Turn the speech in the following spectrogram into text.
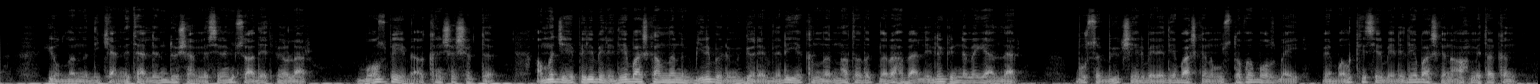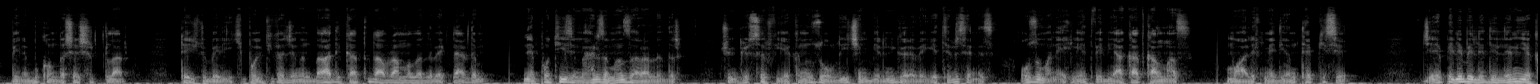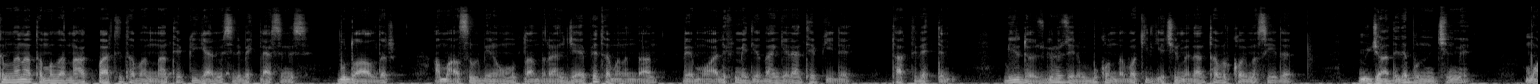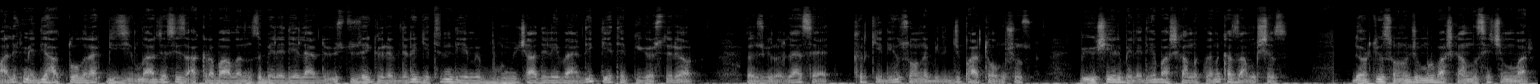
Yollarını dikenli tellerin döşenmesine müsaade etmiyorlar. Bozbey ve Akın şaşırttı. Ama CHP'li belediye başkanlarının bir bölümü görevleri yakınlarına atadıkları haberleriyle gündeme geldiler. Bursa Büyükşehir Belediye Başkanı Mustafa Bozbey ve Balıkesir Belediye Başkanı Ahmet Akın beni bu konuda şaşırttılar. Tecrübeli iki politikacının daha dikkatli davranmalarını beklerdim. Nepotizm her zaman zararlıdır. Çünkü sırf yakınız olduğu için birini göreve getirirseniz o zaman ehliyet ve liyakat kalmaz. Muhalif medyanın tepkisi. CHP'li belediyelerin yakınlarına atamalarına AK Parti tabanından tepki gelmesini beklersiniz. Bu doğaldır. Ama asıl beni umutlandıran CHP tabanından ve muhalif medyadan gelen tepkiyi takdir ettim. Bir de Özgür Özel'in bu konuda vakit geçirmeden tavır koymasıydı. Mücadele bunun için mi? Muhalif medya haklı olarak biz yıllarca siz akrabalarınızı belediyelerde üst düzey görevlere getirin diye mi bu mücadeleyi verdik diye tepki gösteriyor. Özgür Özel ise 47 yıl sonra birinci parti olmuşuz. Büyükşehir belediye başkanlıklarını kazanmışız. 4 yıl sonra Cumhurbaşkanlığı seçimi var.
